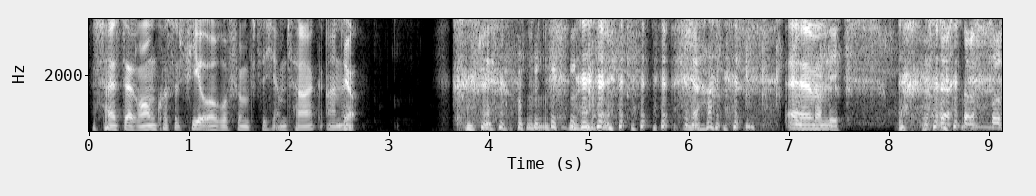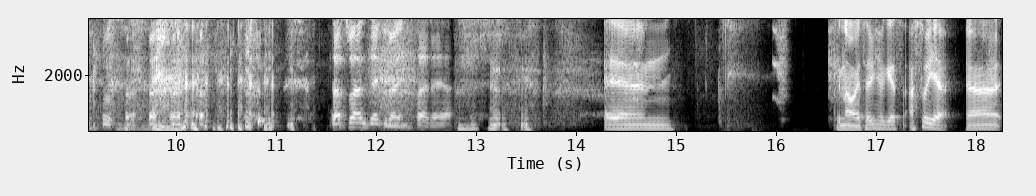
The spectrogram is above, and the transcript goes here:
Das heißt, der Raum kostet 4,50 Euro am Tag, Anne? Ja. ja. Ähm, Kaffee. das war ein sehr guter Insider, ja. ähm, genau, jetzt habe ich vergessen. Achso, ja. Äh,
